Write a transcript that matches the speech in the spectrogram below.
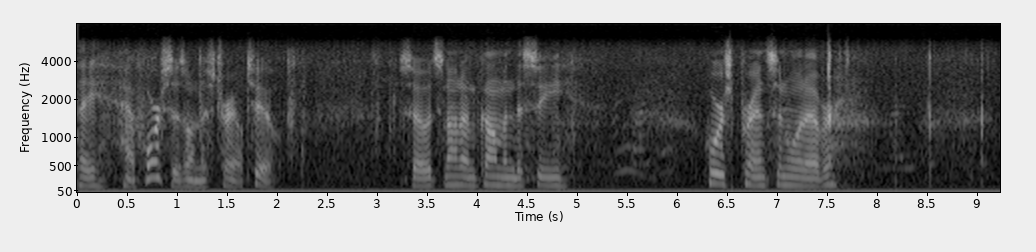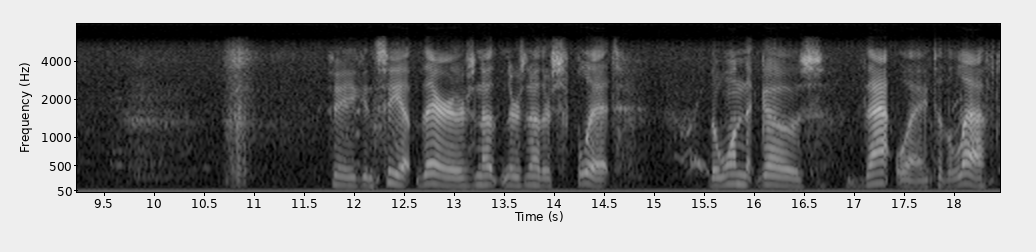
they have horses on this trail too. So it's not uncommon to see horse prints and whatever. So you can see up there, there's no, there's another split. The one that goes that way to the left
